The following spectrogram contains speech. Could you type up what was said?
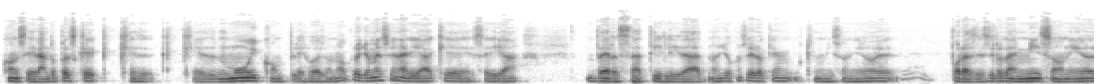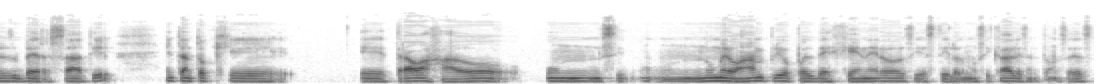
considerando pues que, que es muy complejo eso, ¿no? Pero yo mencionaría que sería versatilidad, ¿no? Yo considero que, mi sonido, por así decirlo también, mi sonido es versátil, en tanto que he trabajado un, número amplio pues de géneros y estilos musicales, entonces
